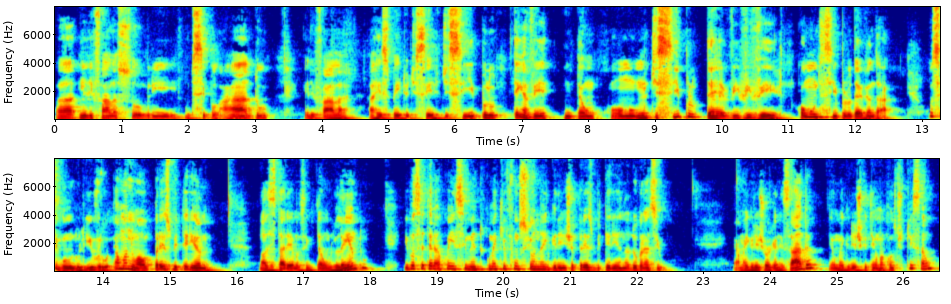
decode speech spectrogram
Uh, ele fala sobre o discipulado, ele fala a respeito de ser discípulo, tem a ver então como um discípulo deve viver, como um discípulo deve andar. O segundo livro é o Manual Presbiteriano. Nós estaremos então lendo e você terá conhecimento como é que funciona a Igreja Presbiteriana do Brasil. É uma igreja organizada, é uma igreja que tem uma constituição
